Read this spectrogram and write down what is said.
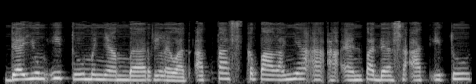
Dayung itu menyambar lewat atas kepalanya AAN pada saat itu,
